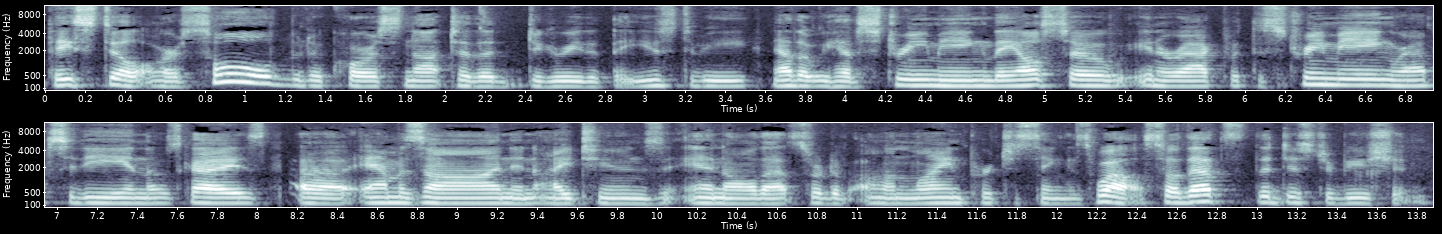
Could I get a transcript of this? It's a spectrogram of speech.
they still are sold, but of course not to the degree that they used to be. Now that we have streaming, they also interact with the streaming, Rhapsody and those guys, uh, Amazon and iTunes and all that sort of online purchasing as well. So that's the distribution.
